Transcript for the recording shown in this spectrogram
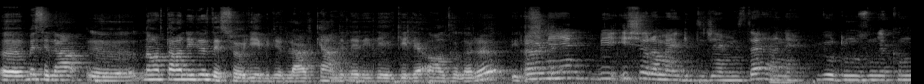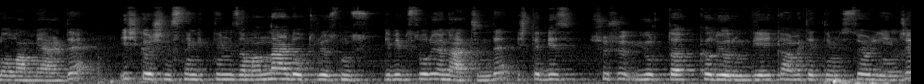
E, mesela e, nartaneleri de söyleyebilirler kendileriyle ilgili algıları. Ilişkin. Örneğin bir iş aramaya gideceğimizde yani yurdumuzun yakında olan bir yerde iş görüşmesine gittiğimiz zaman nerede oturuyorsunuz gibi bir soru yöneltinde işte biz şu şu yurtta kalıyorum diye ikamet ettiğimizi söyleyince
